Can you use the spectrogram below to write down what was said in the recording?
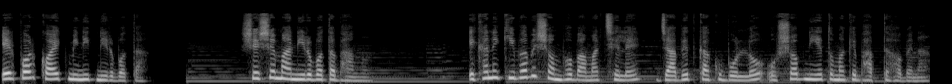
এরপর কয়েক মিনিট নীরবতা। শেষে মা নীরবতা ভাঙ। এখানে কীভাবে সম্ভব আমার ছেলে? জাভেদ কাকু বলল, ও সব নিয়ে তোমাকে ভাবতে হবে না।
